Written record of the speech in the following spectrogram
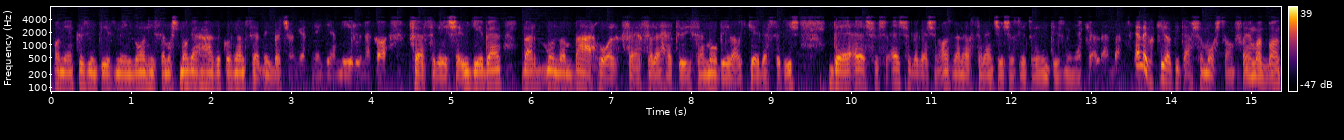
valamilyen közintézmény van, hiszen most magánházakhoz nem szeretnék becsöngetni egy ilyen mérőnek a felszerelése ügyében, bár mondom bárhol felszerelhető, hiszen mobil, ahogy kérdezted is, de első, elsőlegesen az lenne a szerencsés azért, hogy intézmények lenne. Ennek a kilakítása most van folyamatban,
